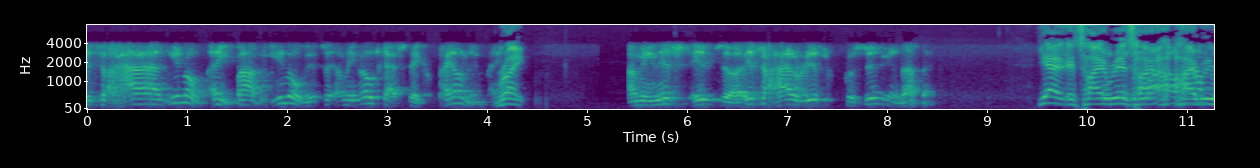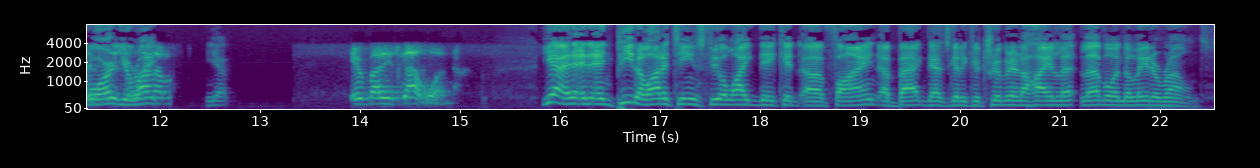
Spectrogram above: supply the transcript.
it's a high. You know, hey Bobby, you know this. I mean, those guys take a pounding, man. Right. I mean, it's it's uh, it's a high risk position. I think. Yeah, it's high There's risk, high, high reward. There's You're right. of. Yep. Everybody's got one. Yeah, and, and Pete, a lot of teams feel like they could uh, find a back that's going to contribute at a high le- level in the later rounds.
